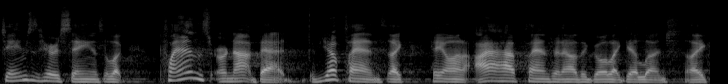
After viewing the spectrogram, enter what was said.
James is here saying is look, plans are not bad. If you have plans, like, hey, on, I have plans right now to go, like, get lunch. Like,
